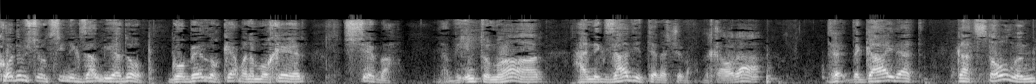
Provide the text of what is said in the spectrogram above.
קודם שהוציא נגזל מידו, גובל לוקח מן המוכר שבח. ואם תאמר, הנגזל ייתן השבח. לכאורה, the, the guy that got stolen,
